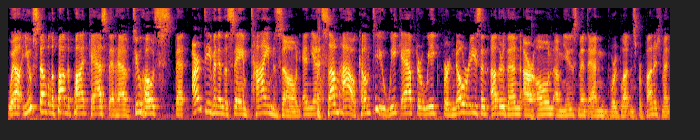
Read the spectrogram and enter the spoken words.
Well, you've stumbled upon the podcast that have two hosts that aren't even in the same time zone and yet somehow come to you week after week for no reason other than our own amusement and we're gluttons for punishment.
